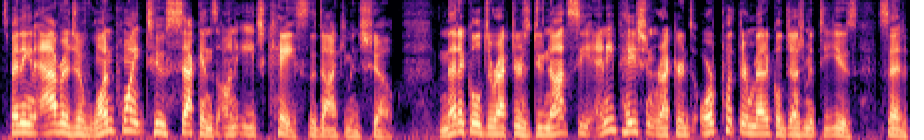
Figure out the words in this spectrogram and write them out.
spending an average of 1.2 seconds on each case, the documents show. Medical directors do not see any patient records or put their medical judgment to use, said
